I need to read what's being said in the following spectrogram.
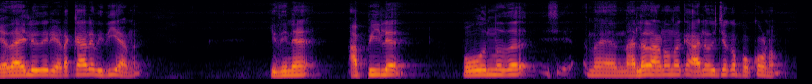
ഏതായാലും ഇതൊരു ഇടക്കാല വിധിയാണ്. ഇതിന് അപ്പീൽ പോകുന്നത് നല്ലതാണോ എന്നൊക്കെ ആലോചിച്ചൊക്കെ പൊക്കോണം.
